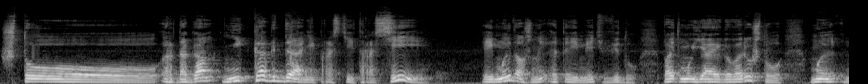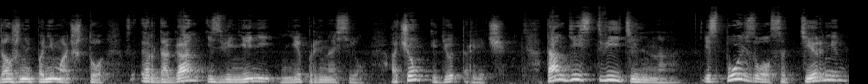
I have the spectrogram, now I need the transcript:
что Эрдоган никогда не простит России, и мы должны это иметь в виду. Поэтому я и говорю, что мы должны понимать, что Эрдоган извинений не приносил. О чем идет речь? Там действительно использовался термин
